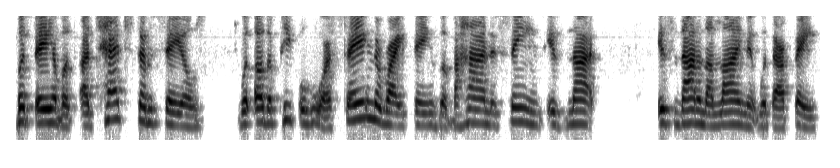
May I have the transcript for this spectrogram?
but they have attached themselves with other people who are saying the right things, but behind the scenes is not it's not in alignment with our faith.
